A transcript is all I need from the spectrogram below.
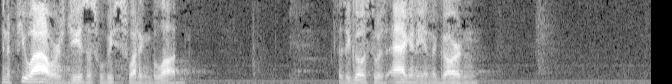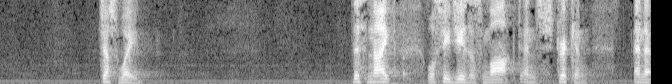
In a few hours, Jesus will be sweating blood as he goes through his agony in the garden. Just wait. This night, we'll see Jesus mocked and stricken and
